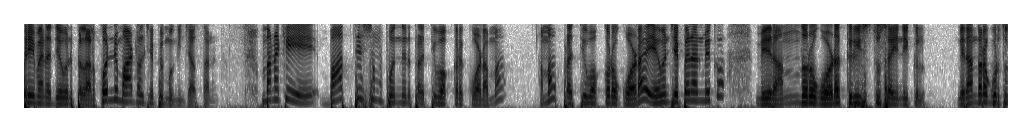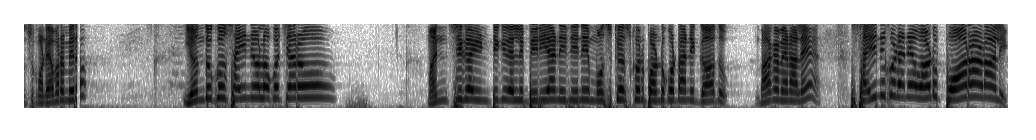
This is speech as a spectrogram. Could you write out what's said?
ప్రియమైన దేవుని పిల్లలు కొన్ని మాటలు చెప్పి ముగించేస్తానండి. మనకి బాప్తిసం పొందిన ప్రతి ఒక్కరికి కూడా అమ్మా అమ్మ ప్రతి ఒక్కరు కూడా ఏమని చెప్పాను మీకు? మీరందరూ కూడా క్రీస్తు సైనికులు. మీరందరూ గుర్తుంచుకోండి ఎవరు మీరు? ఎందుకు సైన్యంలోకి వచ్చారు? మంచిగా ఇంటికి వెళ్ళి బిర్యానీ తిని ముసుకేసుకొని పండుకోవటానికి కాదు. బాగా వినాలే? సైనికుడు అనేవాడు పోరాడాలి.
